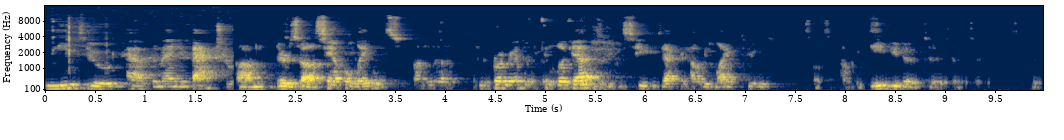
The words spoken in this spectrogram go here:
we need to have the manufacturer. Um, there's uh, sample labels on the, in the program that you can look at, so you can see exactly how we'd like to, so how we need you to, to, to, to,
